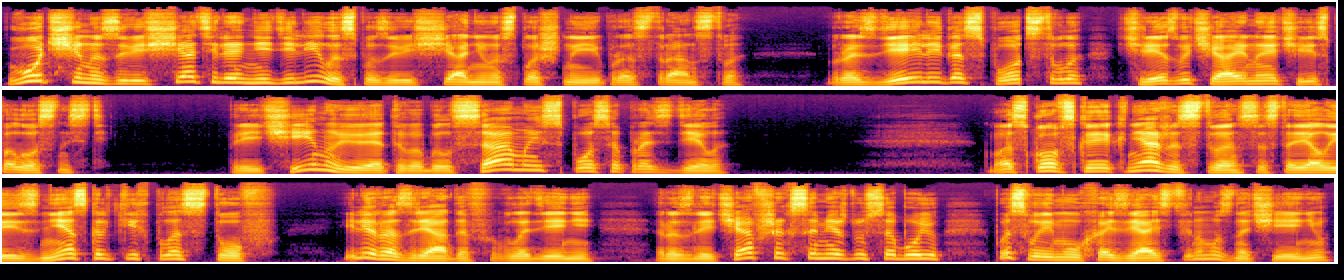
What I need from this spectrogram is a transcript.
Вотчина завещателя не делилась по завещанию на сплошные пространства. В разделе господствовала чрезвычайная чересполосность. Причиной этого был самый способ раздела. Московское княжество состояло из нескольких пластов или разрядов владений, различавшихся между собою по своему хозяйственному значению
